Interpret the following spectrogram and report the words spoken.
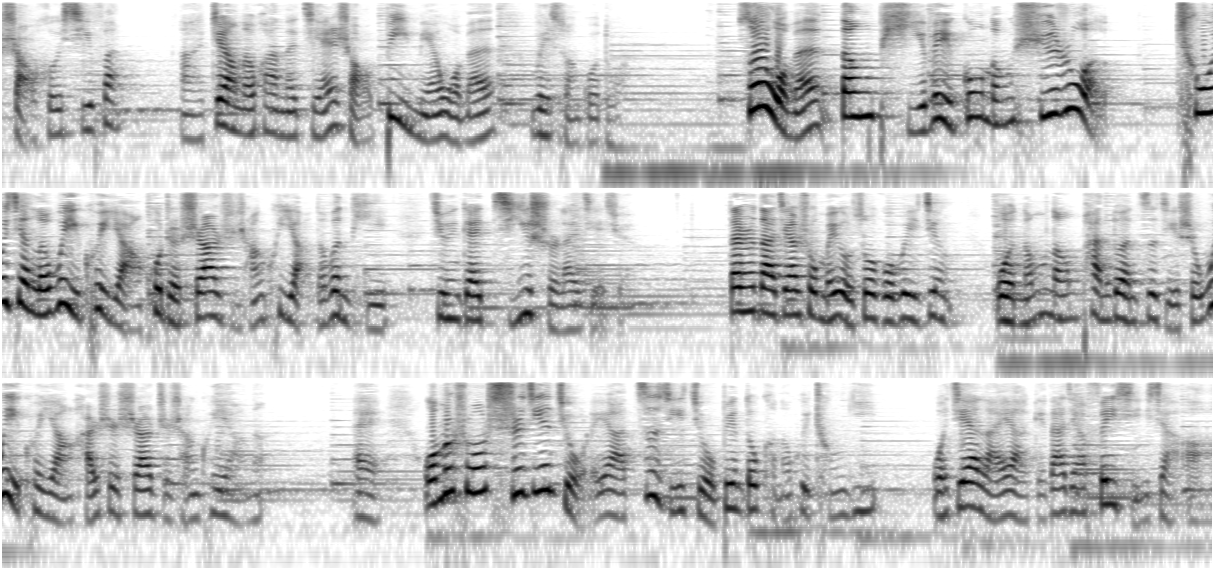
少喝稀饭啊。这样的话呢，减少避免我们胃酸过多。所以，我们当脾胃功能虚弱了，出现了胃溃疡或者十二指肠溃疡的问题。就应该及时来解决，但是大家说没有做过胃镜，我能不能判断自己是胃溃疡还是十二指肠溃疡呢？哎，我们说时间久了呀，自己久病都可能会成医。我接下来呀，给大家分析一下啊。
